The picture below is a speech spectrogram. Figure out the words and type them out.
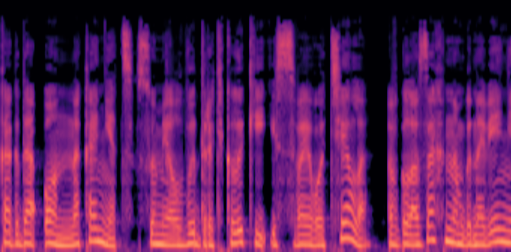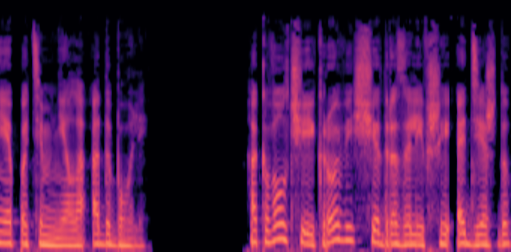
Когда он, наконец, сумел выдрать клыки из своего тела, в глазах на мгновение потемнело от боли. А к волчьей крови, щедро залившей одежду,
